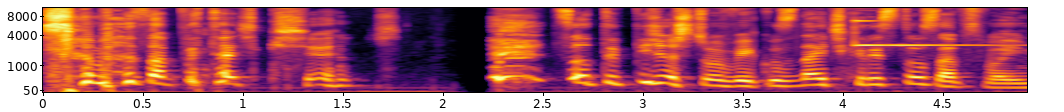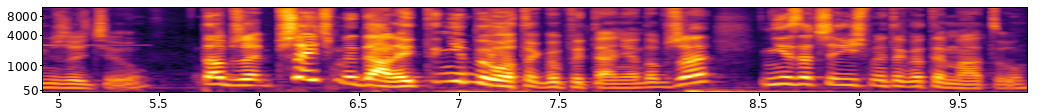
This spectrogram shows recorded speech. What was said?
Trzeba zapytać księży. Co ty piszesz, człowieku? Znajdź Chrystusa w swoim życiu. Dobrze, przejdźmy dalej. To nie było tego pytania, dobrze? Nie zaczęliśmy tego tematu.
